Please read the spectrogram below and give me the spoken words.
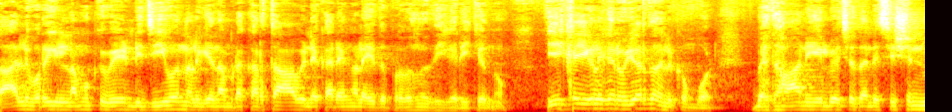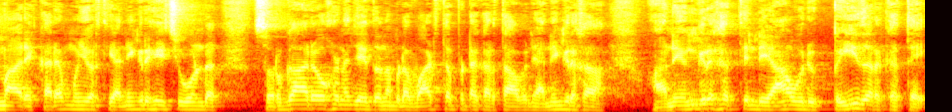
കാൽവറിയിൽ നമുക്ക് വേണ്ടി ജീവൻ നൽകിയ നമ്മുടെ കർത്താവിന്റെ കരങ്ങളെ ഇത് പ്രതിനിധീകരിക്കുന്നു. ഈ കൈകൾ ഇങ്ങനെ ഉയർന്നു നിൽക്കുമ്പോൾ ബഥാനിയിൽ വെച്ച് തന്റെ ശിഷ്യന്മാരെ കരമുയർത്തി അനുഗ്രഹിച്ചുകൊണ്ട് സ്വർഗാരോഹണം ചെയ്ത നമ്മുടെ വാഴ്ത്തപ്പെട്ട കർത്താവിന്റെ അനുഗ്രഹ അനുഗ്രഹത്തിന്റെ ആ ഒരു പെയ്തിറക്കത്തെ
